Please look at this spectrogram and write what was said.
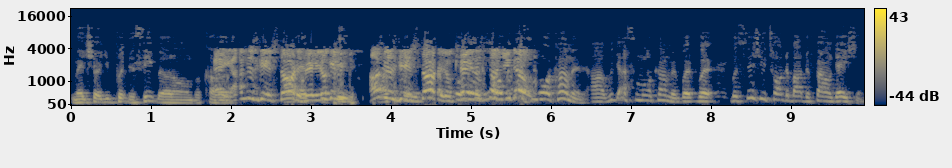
make sure you put the seatbelt on because. Hey, I'm just getting started, baby. Don't get me. I'm just getting started, okay? Well, you know, we got some more coming. Uh, we got some more coming, but but but since you talked about the foundation,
